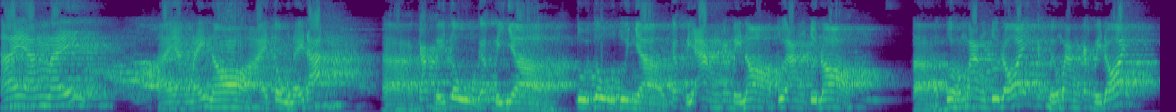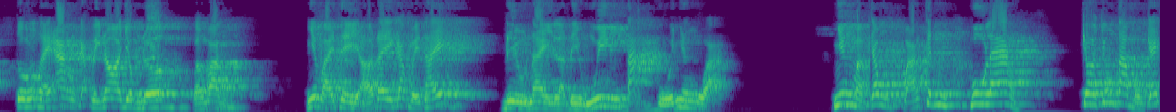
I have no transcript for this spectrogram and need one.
Ai ăn nấy ai ăn nấy no ai tu nấy đắt à, các vị tu các vị nhờ. Tôi tu tôi nhờ. Các vị ăn các vị no. Tôi ăn tôi no. À, tôi không ăn tôi đói. Các vị không ăn các vị đói. Tôi không thể ăn các vị no dùm được vân vân. Như vậy thì ở đây các vị thấy điều này là điều nguyên tắc của nhân quả. Nhưng mà trong bản kinh vu lan cho chúng ta một cái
